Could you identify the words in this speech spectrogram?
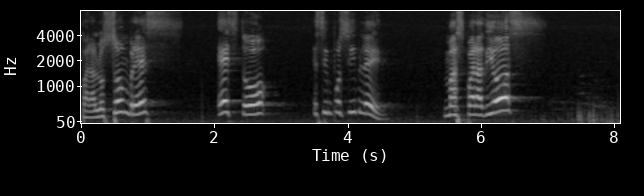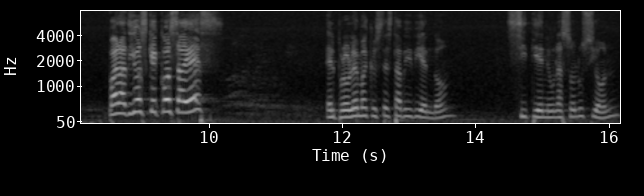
para los hombres esto es imposible mas para Dios, para Dios, ¿qué cosa es? El problema que usted está viviendo si tiene una solución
